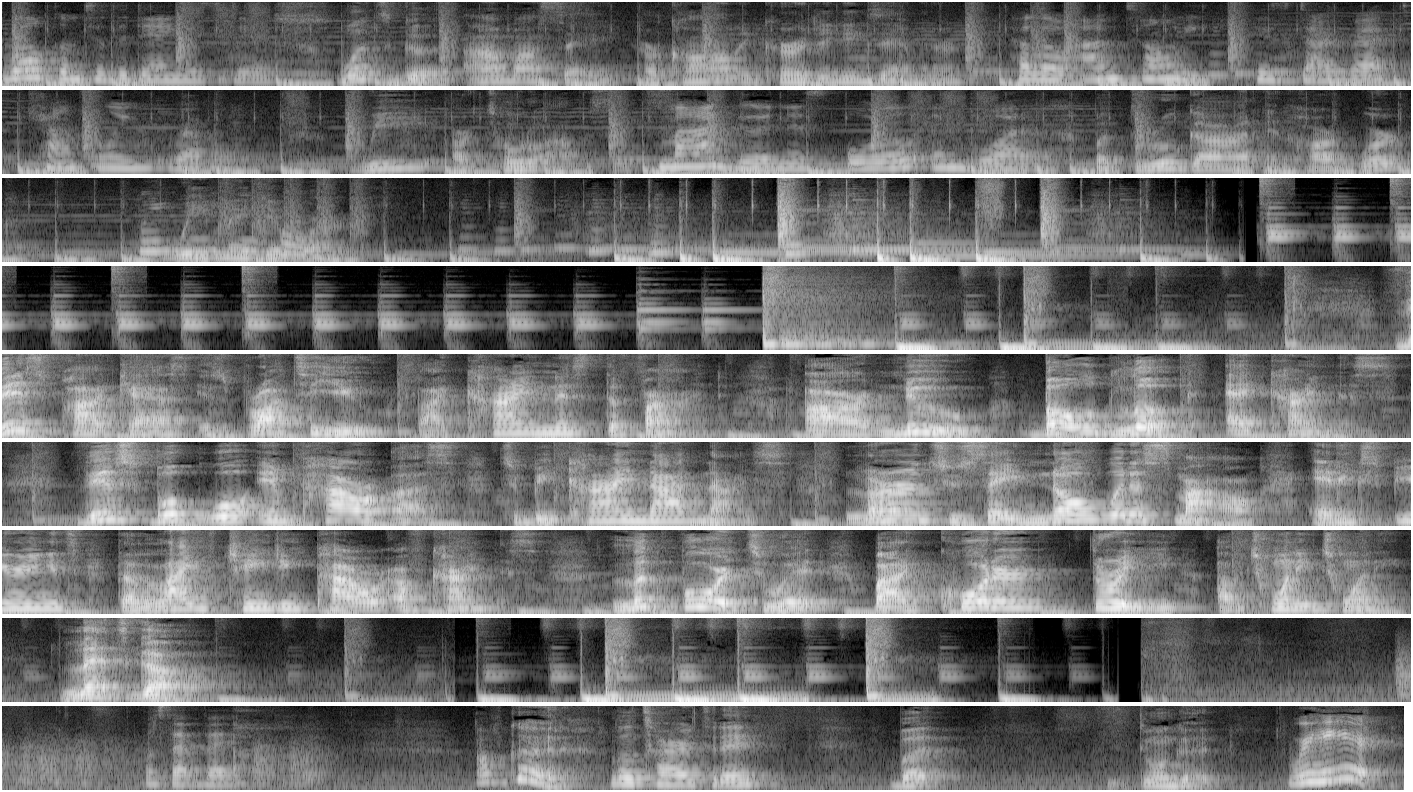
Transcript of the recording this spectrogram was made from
Welcome to the Daniels Dish. What's good? I'm Osei, her calm, encouraging examiner. Hello, I'm Toni, his direct counseling rebel. We are total opposites. My goodness, oil and water. But through God and hard work, we, make, it work. This podcast is brought to you by Kindness Defined, our new bold look at kindness. This book will empower us to be kind, not nice, learn to say no with a smile, and experience the life changing power of kindness. Look forward to it by quarter three of 2020. Let's go. What's up, babe? I'm good. A little tired today, but doing good. We're here.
